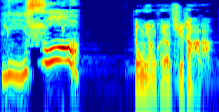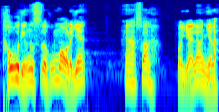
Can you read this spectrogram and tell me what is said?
李素，东阳快要气炸了，头顶似乎冒了烟。哎呀，算了，我原谅你了。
